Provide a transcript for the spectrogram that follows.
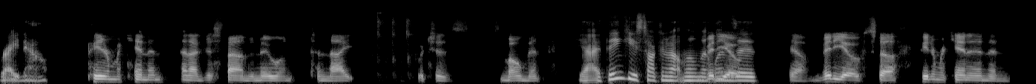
right now? Peter McKinnon, and I just found a new one tonight, which is Moment. Yeah, I think he's talking about moment Video. lenses. Yeah, video stuff. Peter McKinnon and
